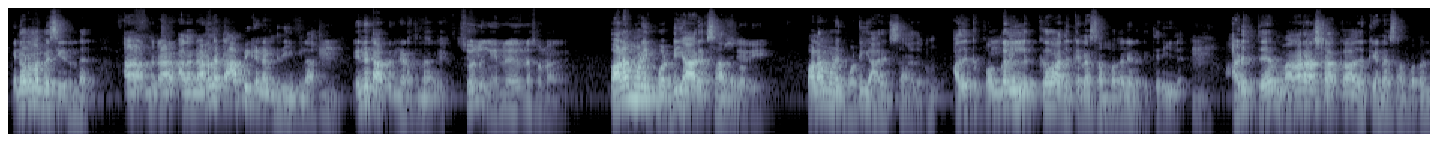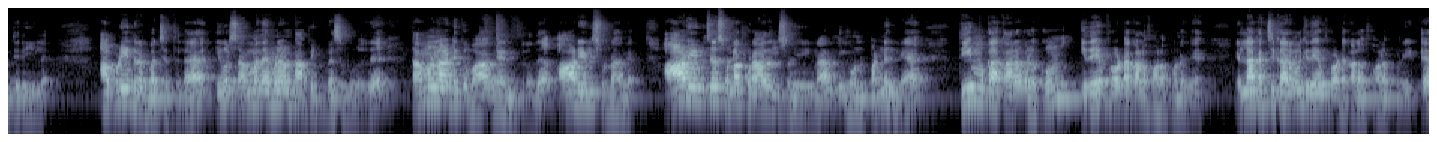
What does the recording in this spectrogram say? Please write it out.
என்னோடமா பேசிக்கிட்டு இருந்தாரு. அந்த அந்த நடந்த டாபிக் என்னன்னு தெரியுங்களா. என்ன டாபிக் நடத்துனாங்க? சொல்லுங்க. என்ன என்ன சொன்னாங்க? பழமுனை போட்டு யாருக்கு சாதகம்? பழமுனை போட்டு யாருக்கு சாதகம்? அதுக்கு பொங்கலுக்கும் அதுக்கு என்ன சம்மதம்னு எனக்கு தெரியல. அடுத்து மகாராஷ்டிராக்கும் அதுக்கு என்ன சம்மதம் தெரியல. அப்படின்ற பட்சத்துல இவர் சம்மந்தமில்லாம டாபிக் பேசும்பொழுது தமிழ்நாட்டுக்கு வாங்கன்றது ஆடியன்ஸ் சொன்னாங்க. ஆடியன்ஸே சொல்லக்கூடாதுன்னு சொன்னீங்கன்னா நீங்க ஒண்ணு பண்ணுங்க. திமுக காரங்களுக்கும் இதே புரோட்டோகாலை ஃபாலோ பண்ணுங்க. எல்லா கட்சிக்காரங்களுக்கும் இதே புரோட்டோகாலை ஃபாலோ பண்ணிட்டு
